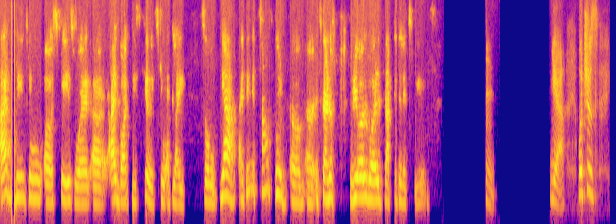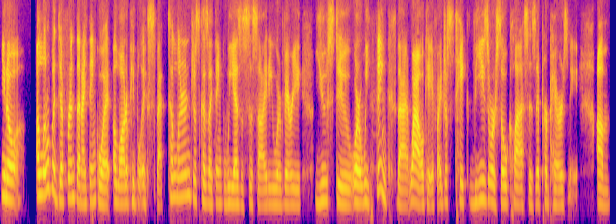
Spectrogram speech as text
i've been through a space where uh, i got these skills to apply. So yeah i think it sounds good. Um, uh, it's kind of real world practical experience. Hmm. yeah which is you know a little bit different than I think what a lot of people expect to learn, just because I think we as a society we're very used to, or we think that, wow, okay, if I just take these or so classes, it prepares me. Um,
